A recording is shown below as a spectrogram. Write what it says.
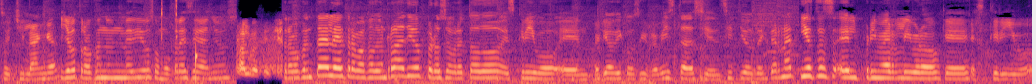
soy chilanga. Llevo trabajando en medios como 13 años. Algo así. Trabajo en tele, he trabajado en radio, pero sobre todo escribo en periódicos y revistas y en sitios de internet. Y este es el primer libro que escribo.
